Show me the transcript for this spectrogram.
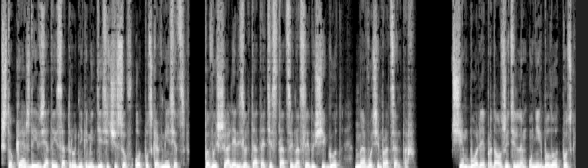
что каждые взятые сотрудниками 10 часов отпуска в месяц повышали результаты аттестации на следующий год на 8%. Чем более продолжительным у них был отпуск,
